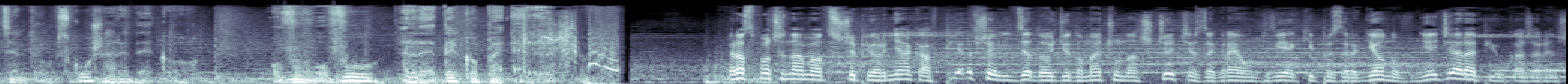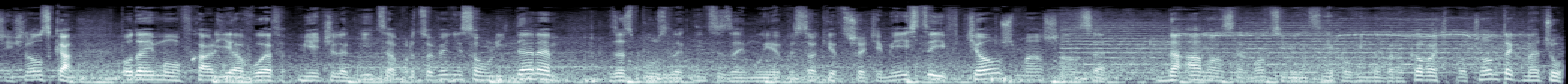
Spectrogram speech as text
Centrum Skłosza Redeko www.redeko.pl Rozpoczynamy od Szczypiorniaka. W pierwszej lidze dojdzie do meczu na szczycie. Zagrają dwie ekipy z regionu. W niedzielę piłkarze ręczni Śląska podejmą w hali AWF Miedź Legnica. Wrocławianie są liderem. Zespół z Legnicy zajmuje wysokie trzecie miejsce i wciąż ma szansę na awans emocji, więc nie powinno brakować. Początek meczu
